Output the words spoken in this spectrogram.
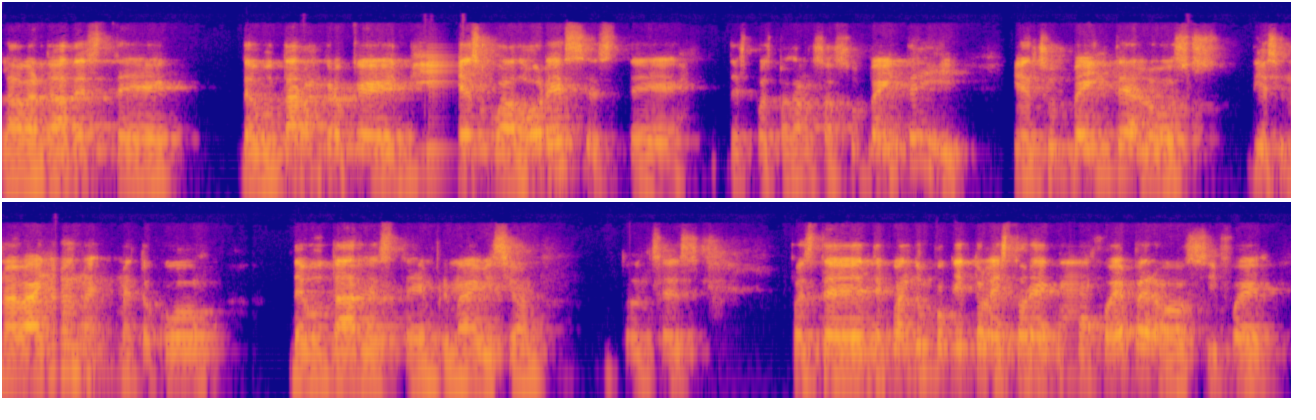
la verdad, este, debutaron creo que 10 jugadores, este, después pasamos a sub-20 y, y, en sub-20 a los 19 años me, me, tocó debutar este, en primera división. Entonces, pues te, te, cuento un poquito la historia de cómo fue, pero sí fue,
